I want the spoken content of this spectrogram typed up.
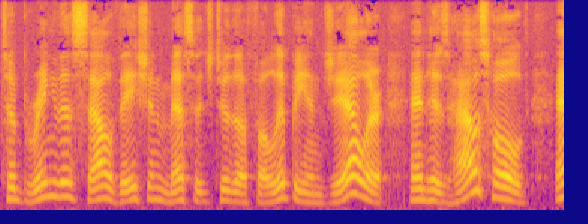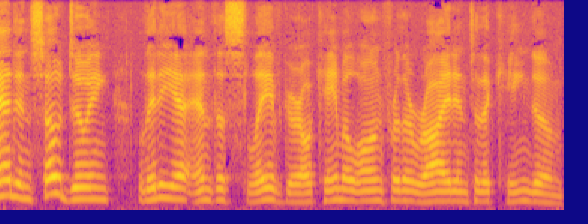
to bring the salvation message to the Philippian jailer and his household, and in so doing, Lydia and the slave girl came along for the ride into the kingdom.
